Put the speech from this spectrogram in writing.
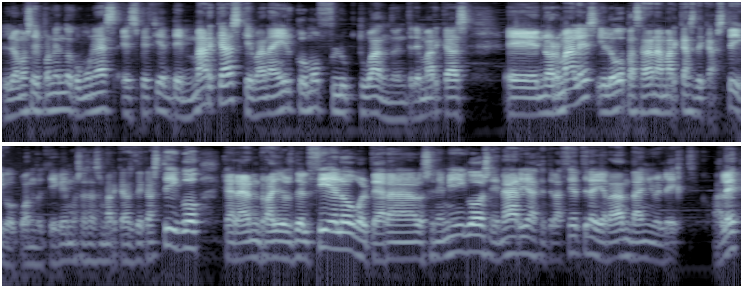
Le vamos a ir poniendo como una especie de marcas que van a ir como fluctuando entre marcas eh, normales y luego pasarán a marcas de castigo. Cuando lleguemos a esas marcas de castigo, caerán rayos del cielo, golpearán a los enemigos en área, etcétera, etcétera, y harán daño eléctrico, ¿vale?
